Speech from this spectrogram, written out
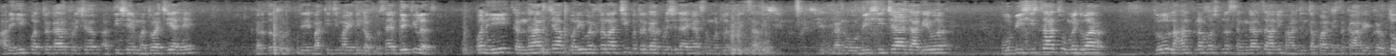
आणि ही पत्रकार परिषद अतिशय महत्वाची आहे. खरं तर थोडी बाकीची माहिती डॉक्टर साहेब देतीलच. पण ही कंधारच्या परिवर्तनाची पत्रकार परिषद आहे असं म्हटलं तरी चालेल. कारण ओबीसीच्या जागेवर ओबीसीचाच उमेदवार जो लहानपणापासून संघाचा आणि भारतीय जनता पार्टीचं कार्य करतो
